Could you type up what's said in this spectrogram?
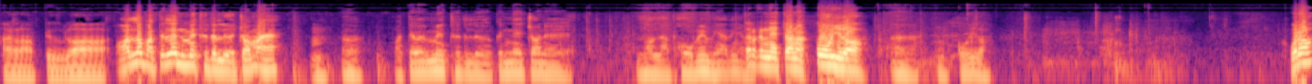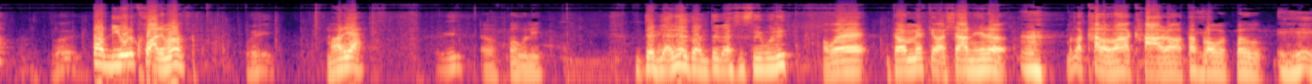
hay là từ lo. À lo bạn thế lên mấy thứ là lửa cho mà ừ. Ờ bạn thế mấy thứ lửa cái nền cho này lo lạp hôm mấy mấy đấy tức là cái nền cho là cô gì lo? Ờ. Ừ, cô gì lo? Quá tao điều nó khoản đấy mà. ม่มีอะไรอย่างแต่กันเนี่ยจอน่ะโกยรอเออโกยรอวะรอ ơi ตาเดียวเลยขวาเลยมั้ง ơi มาดิอะเออเปิดเลยแต่ใหญ่เนี่ยก่อนแต่ใหญ่ซื้อมือดิเอาไว้ตอนแม่เกี่ยวชาเนี่ยเด้อเออมันราคาหรอราคาหรอถ้าเราแบบเปิดเอ๊ะ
